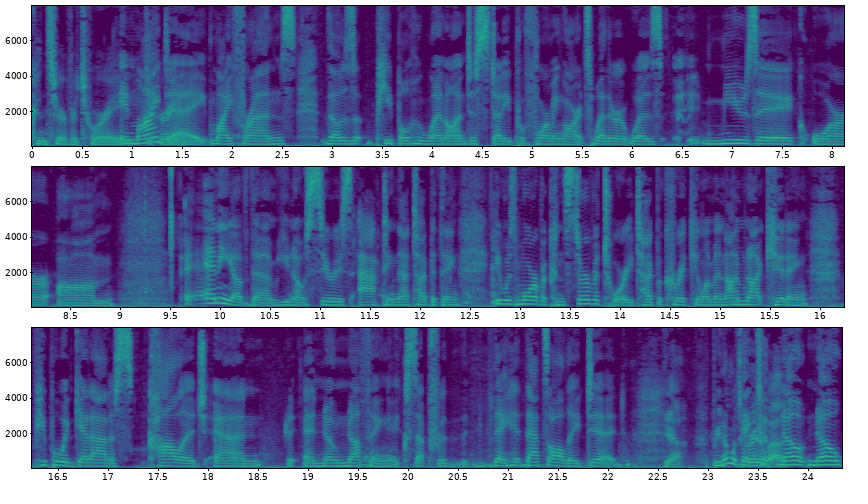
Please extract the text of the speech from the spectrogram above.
conservatory. In my degree. day, my friends, those people who went on to study performing arts, whether it was music or um, any of them, you know, serious acting, that type of thing, it was more of a conservatory type of curriculum. And I'm not kidding. People would get out of college and and know nothing except for they had, that's all they did. Yeah, but you know what's they great took about no no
